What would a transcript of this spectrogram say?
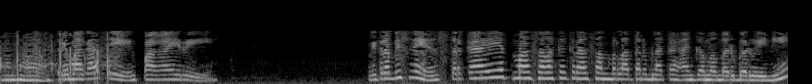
Mhm. Terima kasih Pak Khairi. Mitra bisnis, terkait masalah kekerasan berlatar belakang agama baru-baru ini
